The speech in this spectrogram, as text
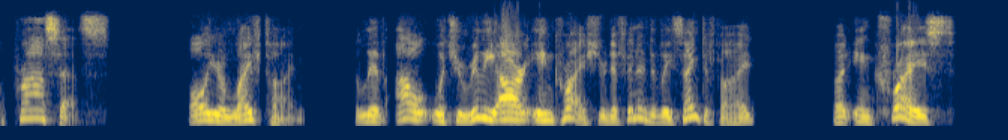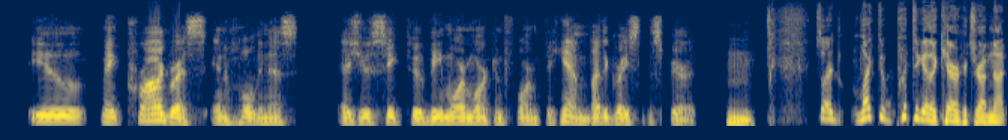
a process all your lifetime to live out what you really are in Christ. You're definitively sanctified, but in Christ, you make progress in holiness as you seek to be more and more conformed to Him by the grace of the Spirit. Hmm. So I'd like to put together a caricature. I'm not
